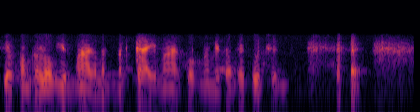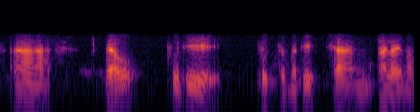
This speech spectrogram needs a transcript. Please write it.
เกี่ยวข้องกับโลกยิ่มากมันมันไกลมากพวกนั้นไม่ต้องไปพูดถึง อ่า แล้วผู้ที่ฝึกสมาธิฌานอะไรมา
